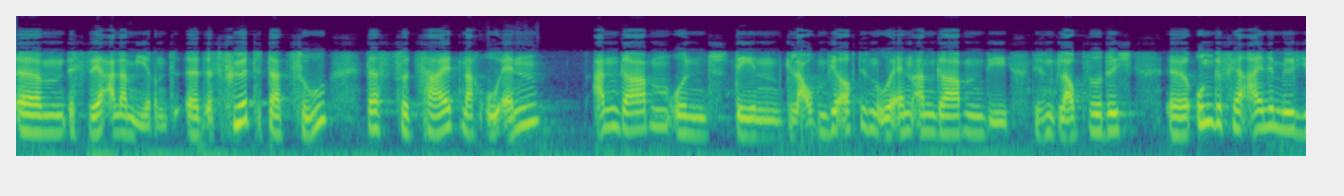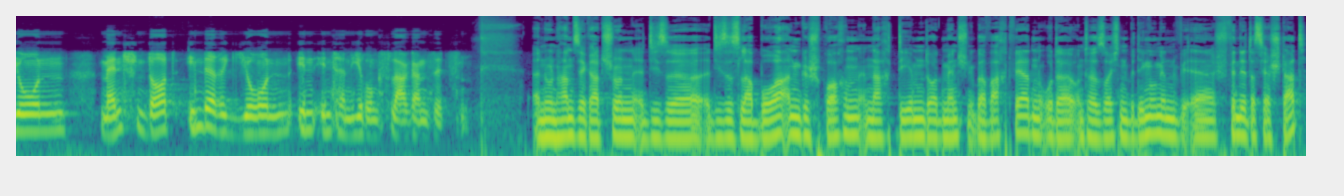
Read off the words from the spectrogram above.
ähm, ist sehr alarmierend. Äh, das führt dazu, dass zurzeit nach UN Angaben und den glauben wir auch, diesen UN-Angaben, die, die sind glaubwürdig, äh, ungefähr eine Million Menschen dort in der Region in Internierungslagern sitzen. Nun haben Sie ja gerade schon diese, dieses Labor angesprochen, nachdem dort Menschen überwacht werden oder unter solchen Bedingungen äh, findet das ja statt.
